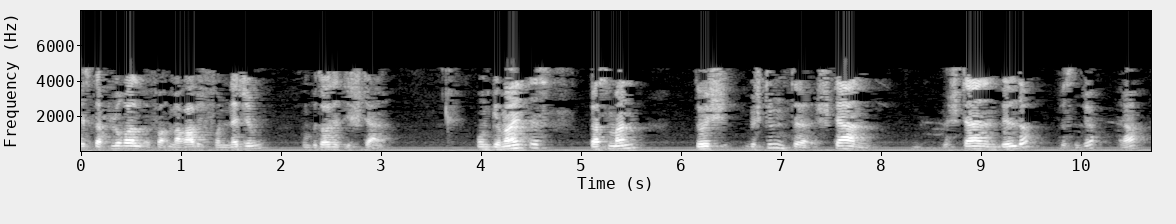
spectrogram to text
ist der Plural im Arabisch von Najm und bedeutet die Sterne. Und gemeint ist, dass man durch bestimmte Stern, Sternenbilder, wissen wir, ja,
